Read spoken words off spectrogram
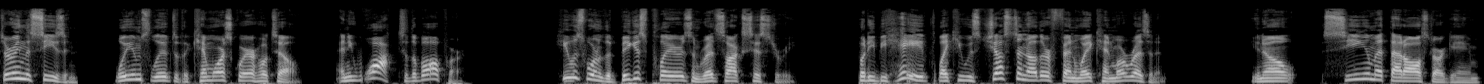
During the season, Williams lived at the Kenmore Square Hotel, and he walked to the ballpark. He was one of the biggest players in Red Sox history, but he behaved like he was just another Fenway Kenmore resident. You know, seeing him at that All Star game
